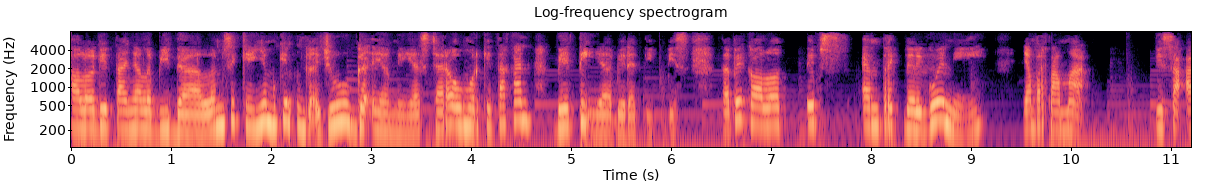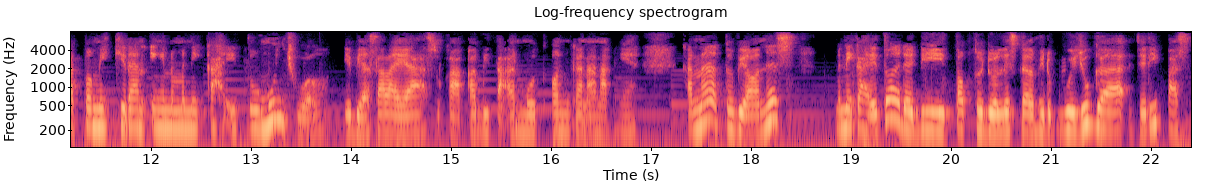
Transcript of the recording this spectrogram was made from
kalau ditanya lebih dalam sih kayaknya mungkin enggak juga ya Mia. Secara umur kita kan beti ya, beda tipis. Tapi kalau tips and trick dari gue nih, yang pertama, di saat pemikiran ingin menikah itu muncul, ya biasalah ya, suka kabitaan mood on kan anaknya. Karena to be honest, menikah itu ada di top to do list dalam hidup gue juga. Jadi pas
